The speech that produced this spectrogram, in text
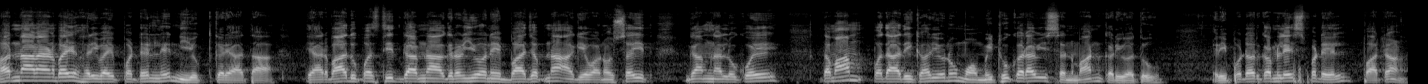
હરનારાયણભાઈ હરિભાઈ પટેલને નિયુક્ત કર્યા હતા. ત્યારબાદ ઉપસ્થિત ગામના અગ્રણીઓ અને ભાજપના આગેવાનો સહિત ગામના લોકોએ તમામ પદાધિકારીઓનું મોં મીઠું કરાવી સન્માન કર્યું હતું. રિપોર્ટર કમલેશ પટેલ પાટણ.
